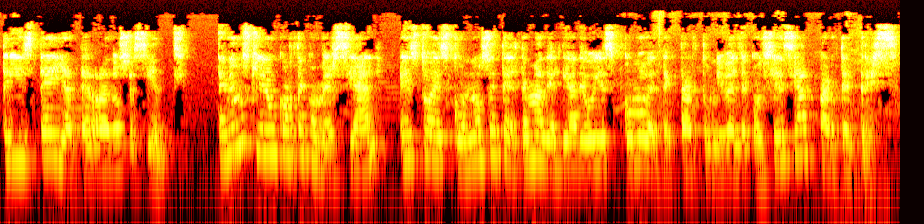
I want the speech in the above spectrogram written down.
triste y aterrado se siente. Tenemos que ir a un corte comercial. Esto es Conócete. El tema del día de hoy es cómo detectar tu nivel de conciencia, parte 3.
